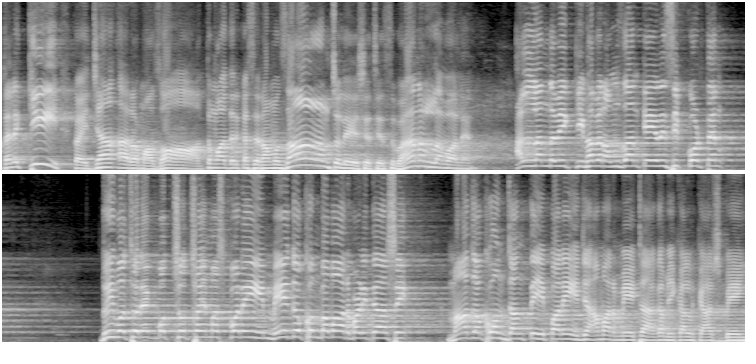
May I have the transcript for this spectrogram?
তাহলে কি? কয় যা রমাজান। তোমাদের কাছে রমজান চলে এসেছে সুবাহ আল্লাহ বলেন। আল্লাহ নবী কীভাবে রমজানকে রিসিভ করতেন? দুই বছর, এক বছর, ছয় মাস পরে মেয়ে যখন বাবার বাড়িতে আসে, মা যখন জানতে পারে যে আমার মেয়েটা আগামীকালকে আসবেই,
